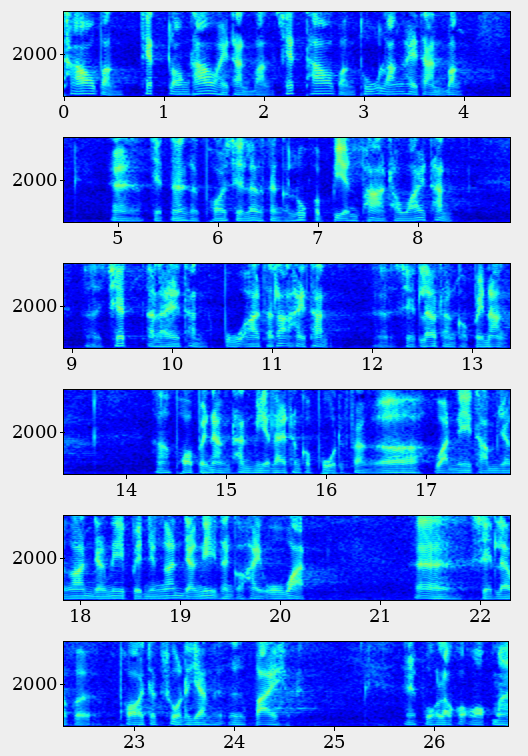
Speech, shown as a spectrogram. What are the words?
เท้าบังเช็ดรองเท้าให้ท่านบังเช็ดเท้าบังถูหลังให้ท่านบังเจ็ดนั้นก็พอเสร็จแล้วท่านก็ลุกกับเปลี่ยนผ้าถวายท่านเช็ดอะไรให้ท่าน ปูอาชระให้ท่านเสร็จแล้วท่านก็ไปนั่งพอไปนั่งท่านมีอะไรท่านก็พูดฟังเออ วันนี้ทำอย่างนั้นอย่างนี้เป็นอย่างนั้นอย่างนี้ท่านก็ให้โอวาทเเสร็จแล้วก็พอจากช่วงระยะเออไป พวกเราก็ออกมา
